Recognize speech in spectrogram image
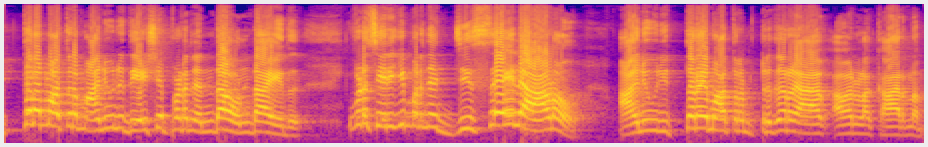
ഇത്രമാത്രം അനുവിന് ദേഷ്യപ്പെടാൻ എന്താ ഉണ്ടായത്? ഇവിടെ ശരിക്കും പറഞ്ഞ ജിസയിലാണോ അനുവിന് ഇത്രമാത്രം ട്രിഗർ ആവാനുള്ള കാരണം?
